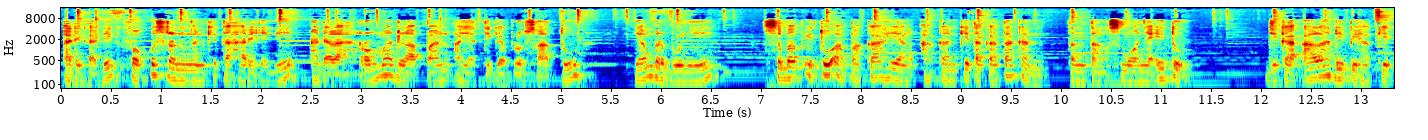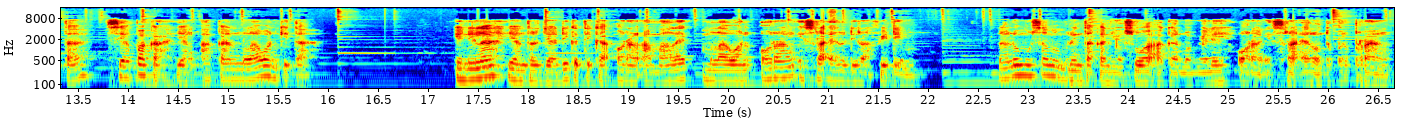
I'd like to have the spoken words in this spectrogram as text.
Adik-adik, fokus renungan kita hari ini adalah Roma 8 ayat 31 yang berbunyi, Sebab itu apakah yang akan kita katakan tentang semuanya itu? Jika Allah di pihak kita, siapakah yang akan melawan kita? Inilah yang terjadi ketika orang Amalek melawan orang Israel di Rafidim. Lalu Musa memerintahkan Yosua agar memilih orang Israel untuk berperang.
